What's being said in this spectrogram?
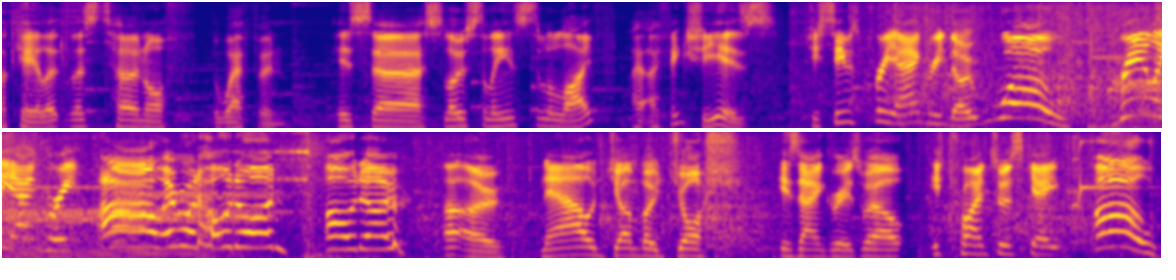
Okay, let, let's turn off the weapon. Is uh, Slow Seline still alive? I, I think she is. She seems pretty angry, though. Whoa! Really angry. Oh, everyone hold on. Oh, no. Uh-oh. Now Jumbo Josh is angry as well. He's trying to escape. Oh!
